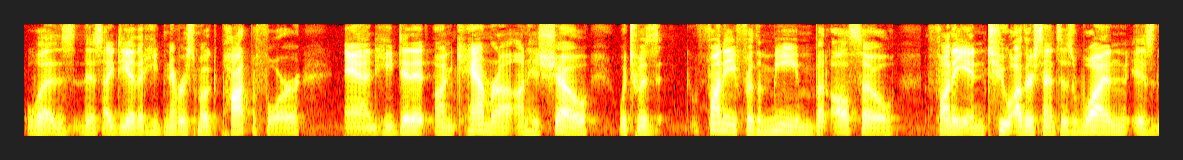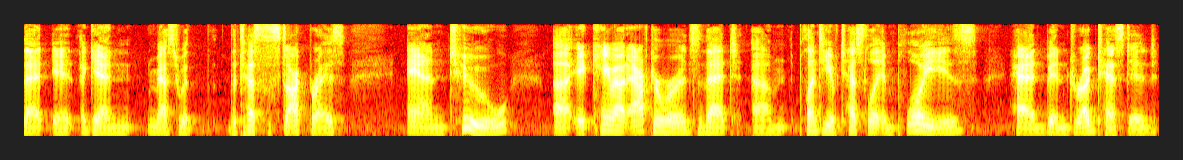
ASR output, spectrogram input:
was this idea that he'd never smoked pot before, and he did it on camera on his show, which was funny for the meme, but also funny in two other senses. One is that it, again, messed with the Tesla stock price and two, uh, it came out afterwards that um, plenty of Tesla employees had been drug tested,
